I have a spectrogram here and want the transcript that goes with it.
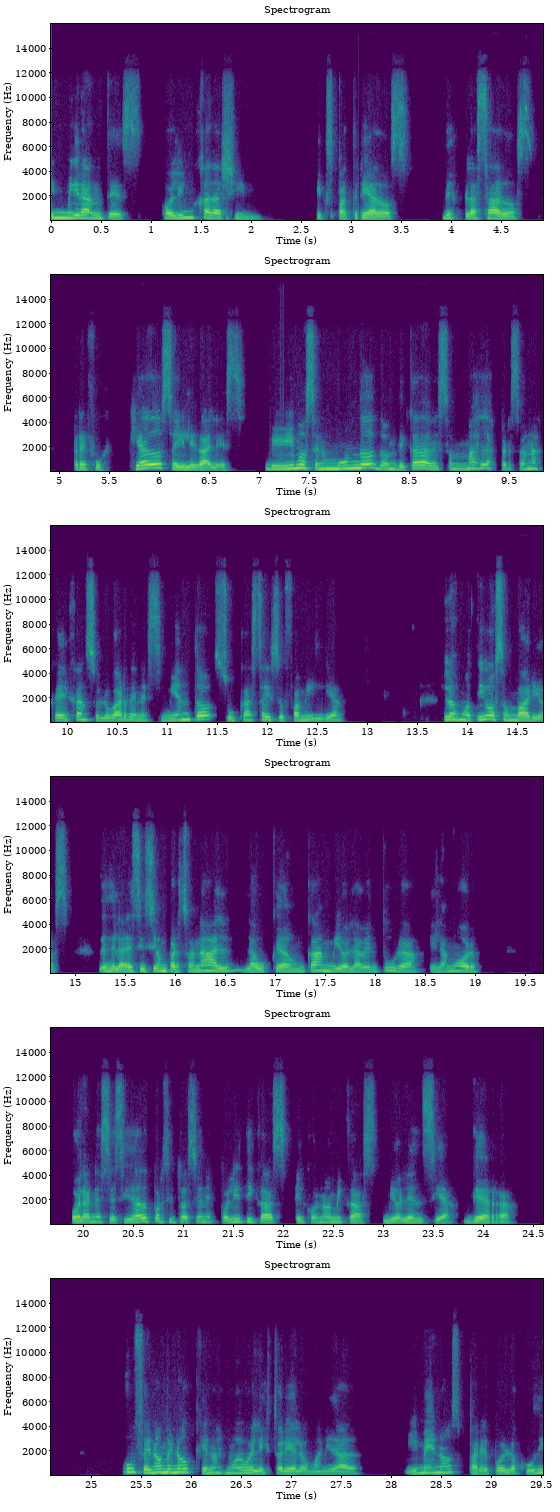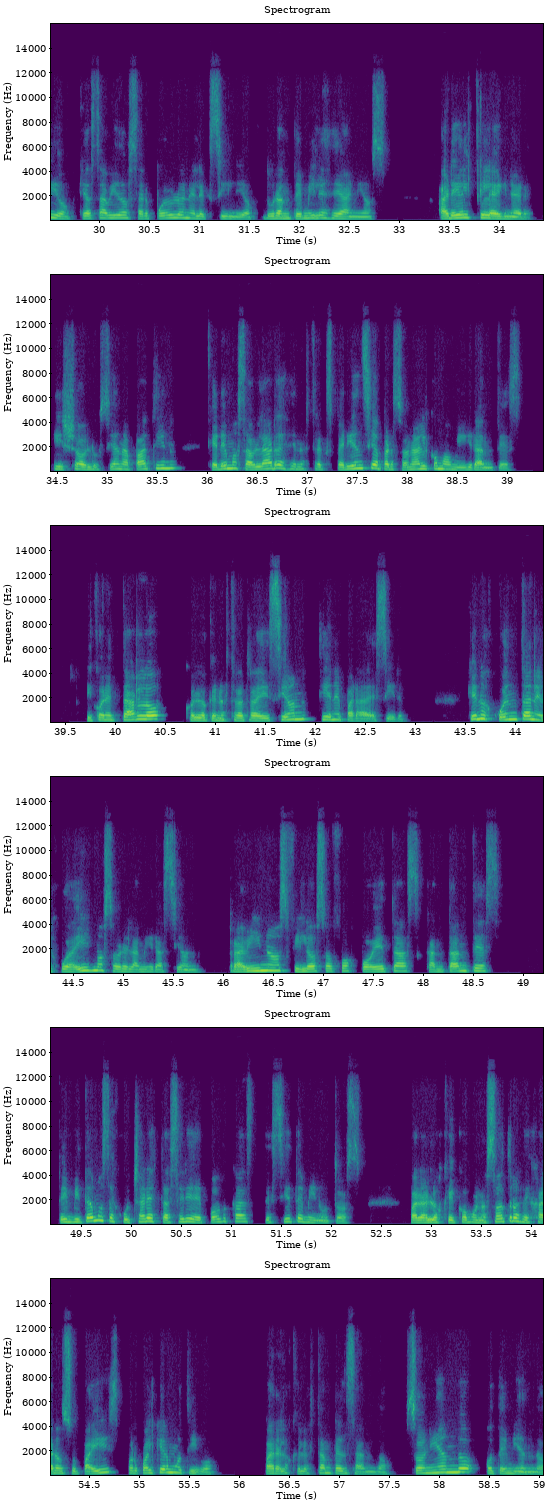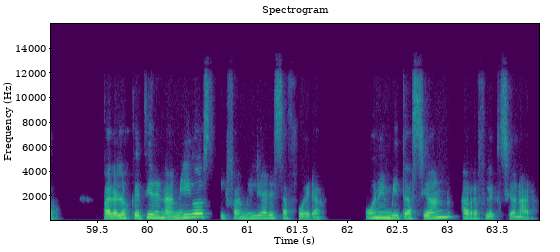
Inmigrantes, Olim Hadashim, expatriados, desplazados, refugiados e ilegales. Vivimos en un mundo donde cada vez son más las personas que dejan su lugar de nacimiento, su casa y su familia. Los motivos son varios, desde la decisión personal, la búsqueda de un cambio, la aventura, el amor, o la necesidad por situaciones políticas, económicas, violencia, guerra. Un fenómeno que no es nuevo en la historia de la humanidad, y menos para el pueblo judío, que ha sabido ser pueblo en el exilio durante miles de años. Ariel Kleiner y yo, Luciana Patin, queremos hablar desde nuestra experiencia personal como migrantes y conectarlo con lo que nuestra tradición tiene para decir. ¿Qué nos cuentan el judaísmo sobre la migración? Rabinos, filósofos, poetas, cantantes, te invitamos a escuchar esta serie de podcast de 7 minutos, para los que como nosotros dejaron su país por cualquier motivo, para los que lo están pensando, soñando o temiendo, para los que tienen amigos y familiares afuera. Una invitación a reflexionar.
